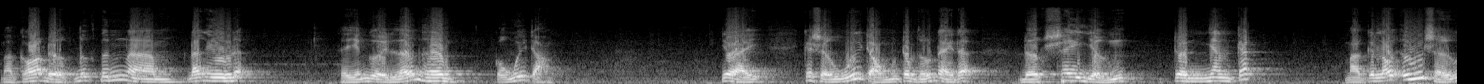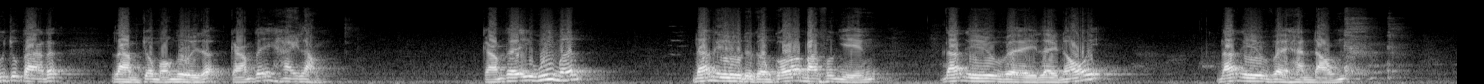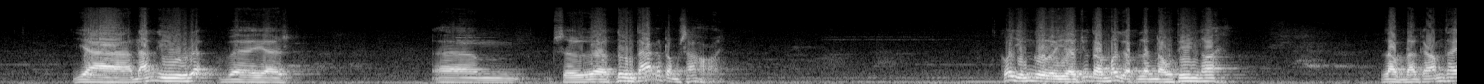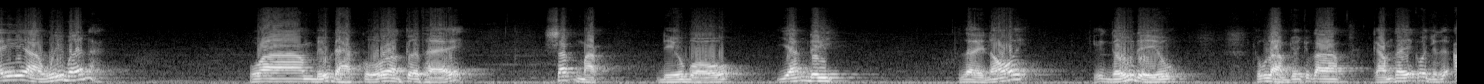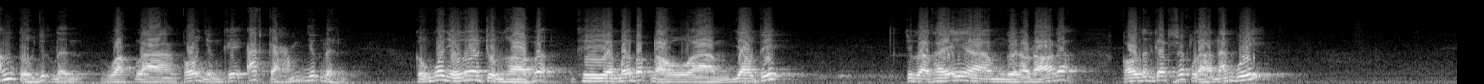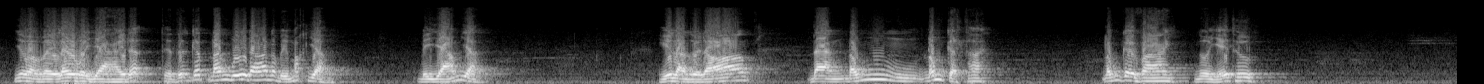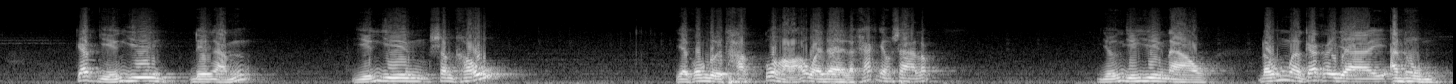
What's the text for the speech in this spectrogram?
mà có được đức tính à, đáng yêu đó, thì những người lớn hơn cũng quý trọng. Như vậy, cái sự quý trọng trong tuổi này đó được xây dựng trên nhân cách mà cái lối ứng xử của chúng ta đó làm cho mọi người đó cảm thấy hài lòng, cảm thấy quý mến. Đáng yêu thì gồm có ba phương diện. Đáng yêu về lời nói đáng yêu về hành động và đáng yêu đó về uh, sự tương tác ở trong xã hội. Có những người à, chúng ta mới gặp lần đầu tiên thôi lòng đã cảm thấy quý mến này qua biểu đạt của cơ thể sắc mặt điệu bộ dáng đi lời nói cái ngữ điệu cũng làm cho chúng ta cảm thấy có những cái ấn tượng nhất định hoặc là có những cái ác cảm nhất định. Cũng có những ờ, trường hợp á, khi mới bắt đầu à, giao tiếp chúng ta thấy à, người nào đó đó có tính cách rất là đáng quý. Nhưng mà về lâu về dài đó thì tính cách đáng quý đó nó bị mất dần bị giảm dần. Nghĩa là người đó đang đóng đóng kịch thôi đóng cái vai người dễ thương các diễn viên điện ảnh diễn viên sân khấu và con người thật của họ ở ngoài đời là khác nhau xa lắm. Những diễn viên nào đóng các cái vai anh hùng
